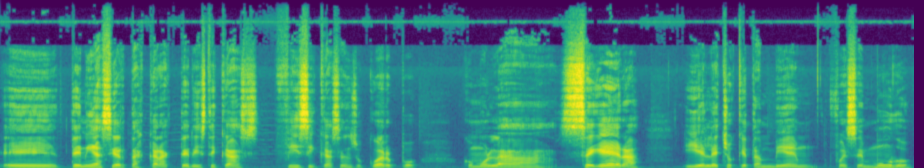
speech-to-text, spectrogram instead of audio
eh, tenía ciertas características físicas en su cuerpo, como la ceguera y el hecho que también fuese mudo.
